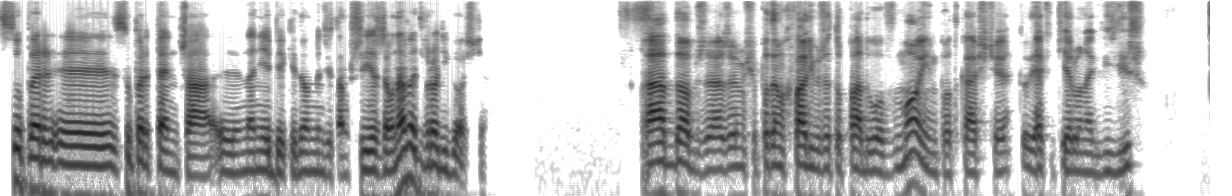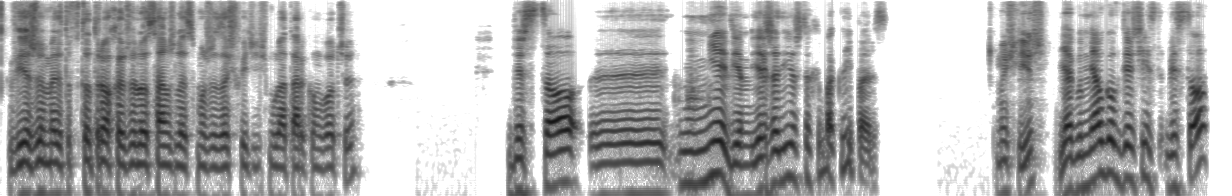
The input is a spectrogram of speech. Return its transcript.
super, y, super tęcza y, na niebie, kiedy on będzie tam przyjeżdżał, nawet w roli gościa. A dobrze, a żebym się potem chwalił, że to padło w moim podcaście, to jaki kierunek widzisz? Wierzymy w to trochę, że Los Angeles może zaświecić mu latarką w oczy? Wiesz co, yy, nie wiem, jeżeli już to chyba Clippers. Myślisz? Jakbym miał go gdzieś, wiesz co,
